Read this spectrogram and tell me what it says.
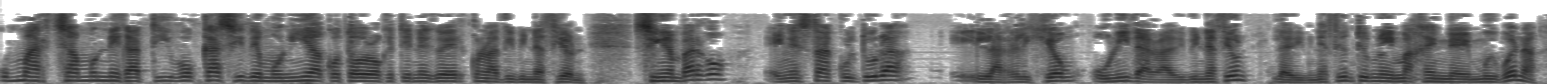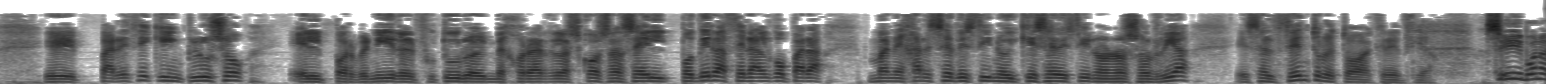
un marchamo negativo, casi demoníaco, todo lo que tiene que ver con la adivinación. Sin embargo, en esta cultura, la religión unida a la adivinación, la adivinación tiene una imagen muy buena. parece que incluso el porvenir, el futuro, el mejorar las cosas, el poder hacer algo para manejar ese destino y que ese destino nos sonría, es el centro de toda creencia. Sí, bueno,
